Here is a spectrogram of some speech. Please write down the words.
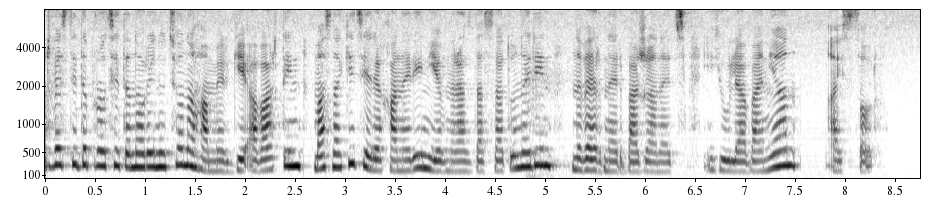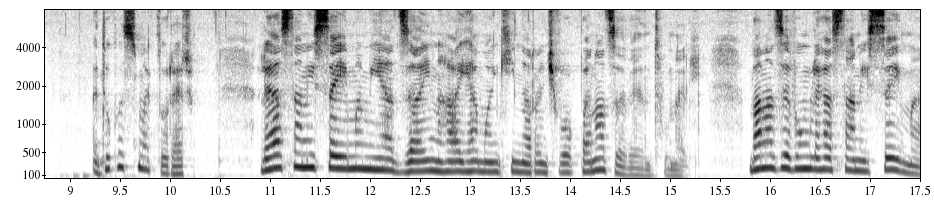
Արվեստի դպրոցի տնօրինությունը համերգի ավարտին մասնակից երեխաներին եւ նրանց դասատուներին նվերներ բաժանեց։ Յուլիա Վանյան այսօր։ Դուկլաս Մակտուրեր Լեհաստանի Սեյմը միաձայն հայ համանքին առնչվող բանաձև է ընդունել։ Բանաձևում Լեհաստանի Սեյմը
